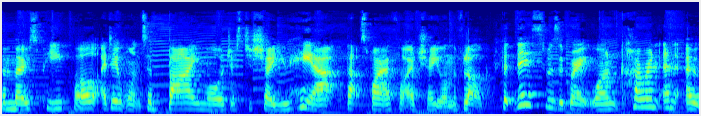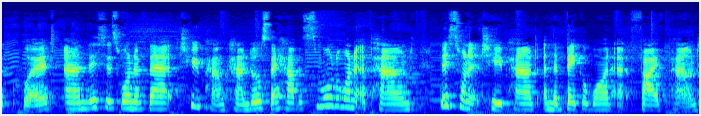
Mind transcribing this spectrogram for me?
for most people. I didn't want to buy more just to show you here. That's why I thought I'd show you on the vlog. But this was a great one, Currant and Oakwood. And this is one of their two pound candles. They have a smaller one at a pound, this one at two pound, and the bigger one at five pound.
